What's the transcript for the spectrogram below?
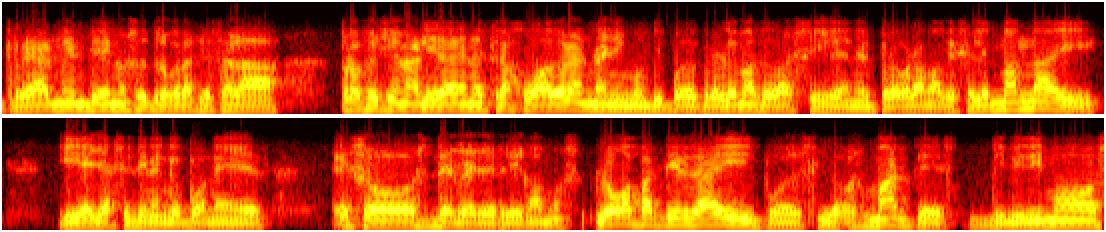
realmente nosotros, gracias a la profesionalidad de nuestras jugadoras, no hay ningún tipo de problema, todas siguen el programa que se les manda y, y ellas se tienen que poner esos deberes, digamos. Luego a partir de ahí, pues los martes dividimos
